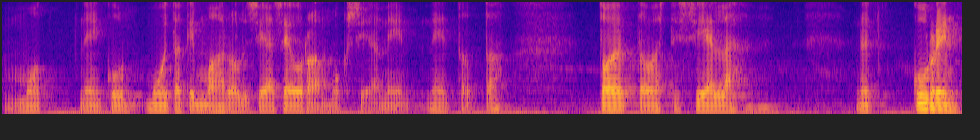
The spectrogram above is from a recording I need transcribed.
mutta niin kuin muitakin mahdollisia seuraamuksia, niin, niin tota, toivottavasti siellä nyt kurin,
